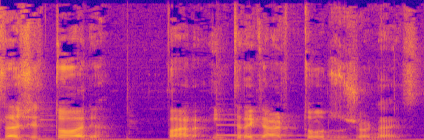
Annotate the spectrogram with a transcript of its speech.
trajetória para entregar todos os jornais.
